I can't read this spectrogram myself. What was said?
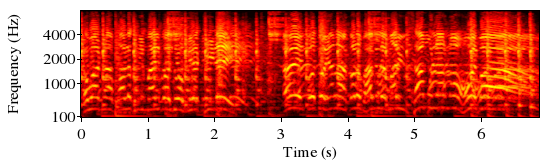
કવાડના પાલકની માલપા જો બેઠી રે એ તો તો એના કળ ભાગલે મારી સામુલા નો હોય બા.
